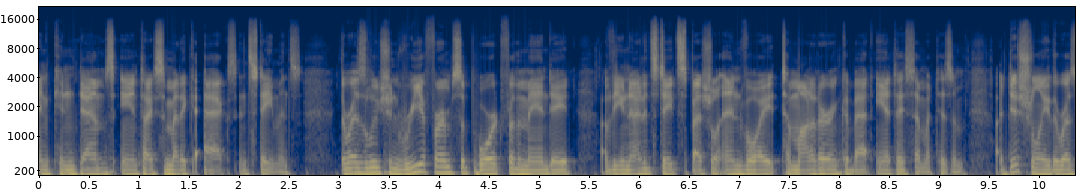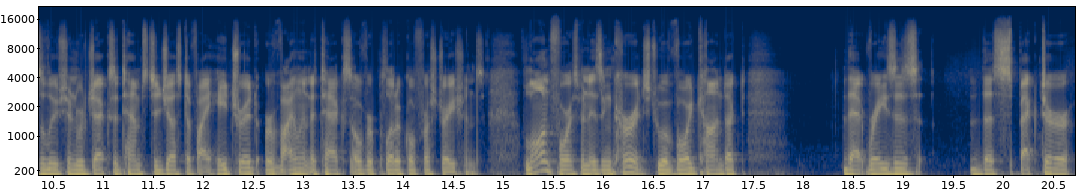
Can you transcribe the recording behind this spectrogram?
and condemns anti-Semitic acts and statements. The resolution reaffirms support for the mandate of the United States Special Envoy to monitor and combat anti-Semitism. Additionally, the resolution rejects attempts to justify hatred or violent attacks over political frustrations. Law enforcement is encouraged to avoid conduct that raises the specter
